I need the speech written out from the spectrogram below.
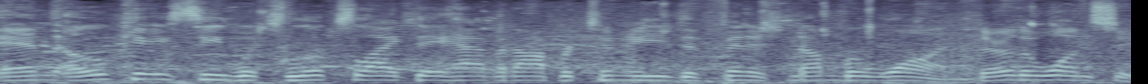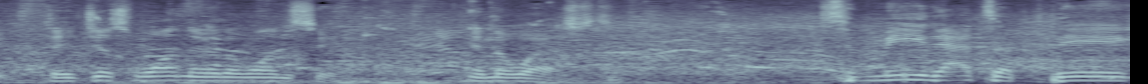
and OKC, which looks like they have an opportunity to finish number one. They're the one seed. They just won. They're the one seed in the West. To me, that's a big,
